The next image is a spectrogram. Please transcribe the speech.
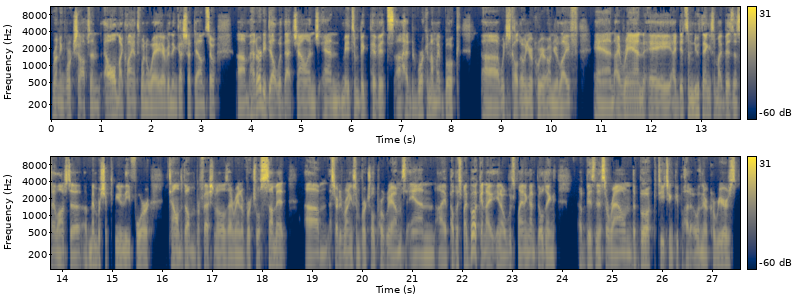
running workshops, and all my clients went away. Everything got shut down. So, um, had already dealt with that challenge and made some big pivots. I had been working on my book uh, which is called Own Your Career, Own Your Life. And I ran a, I did some new things in my business. I launched a, a membership community for talent development professionals. I ran a virtual summit. Um, I started running some virtual programs and I published my book and I, you know, was planning on building a business around the book, teaching people how to own their careers.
